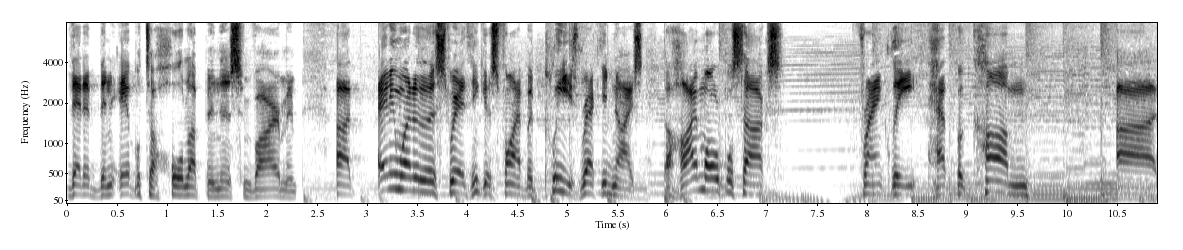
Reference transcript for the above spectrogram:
that have been able to hold up in this environment. Uh, any one of those three, I think, is fine, but please recognize the high multiple stocks, frankly, have become. Uh,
